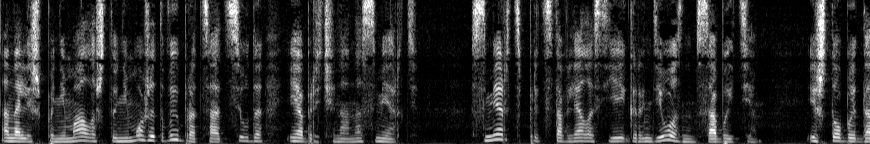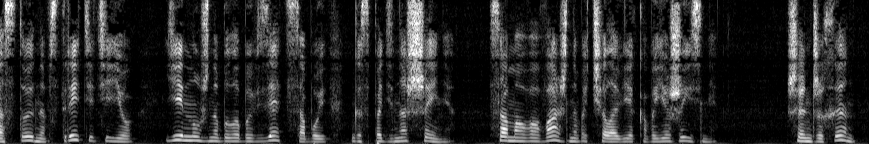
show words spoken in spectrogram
Она лишь понимала, что не может выбраться отсюда и обречена на смерть. Смерть представлялась ей грандиозным событием, и чтобы достойно встретить ее, ей нужно было бы взять с собой господина Шеня, самого важного человека в ее жизни. Шенджихен —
